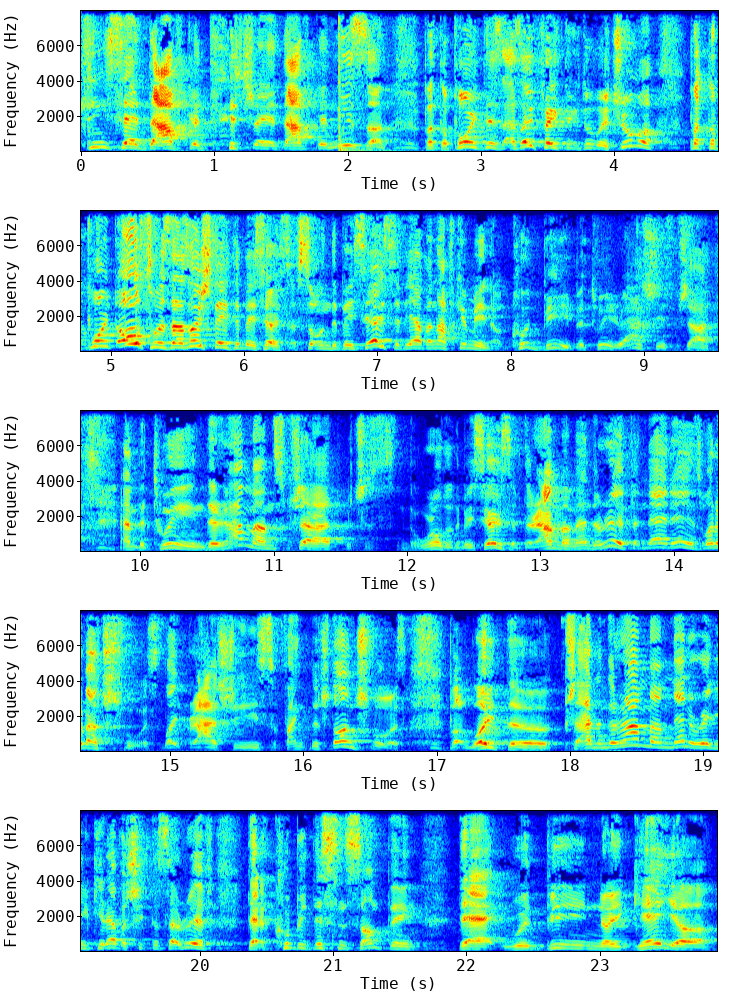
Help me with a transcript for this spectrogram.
He said Davka Tishrei and Davka Nisan. But the point is, as I fake to do Truma, but the point also is, as I state Yosef. So in the Beis Yosef, you have an afkamina. Could be between Rashi's pshat and between the Rambam's pshat, which is in the world of the Beis Yosef, the Rambam and the Rif, and that is what about Shavuos? Like Rashi, so thank the Shton Shavuos. But like the pshat and the Rambam, then already you could have a shita sarif that it could be this and something that would be noigeya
